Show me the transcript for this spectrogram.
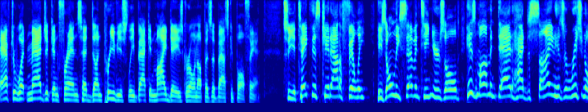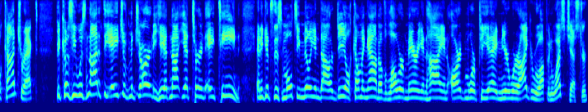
after what Magic and friends had done previously back in my days growing up as a basketball fan. So you take this kid out of Philly. He's only 17 years old. His mom and dad had to sign his original contract because he was not at the age of majority. He had not yet turned 18. And he gets this multi million dollar deal coming out of Lower Merion High in Ardmore, PA, near where I grew up in West Chester.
